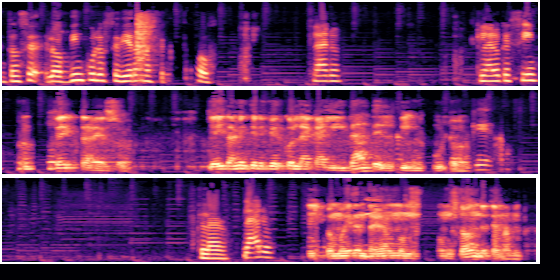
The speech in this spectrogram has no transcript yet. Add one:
Entonces los vínculos se vieron afectados. Claro. Claro que sí. Afecta eso. Y ahí también tiene que ver con la calidad del vínculo. Porque Claro. Claro. Y como ir a entregar un mon- montón de temas más.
